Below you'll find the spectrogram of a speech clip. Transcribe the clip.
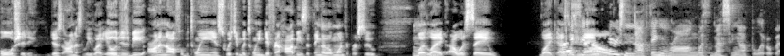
bullshitting. Just honestly, like it would just be on and off between and switching between different hobbies, the things I wanted to pursue. Mm-hmm. But like I would say, like as but of now, like there's nothing wrong with messing up a little bit.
